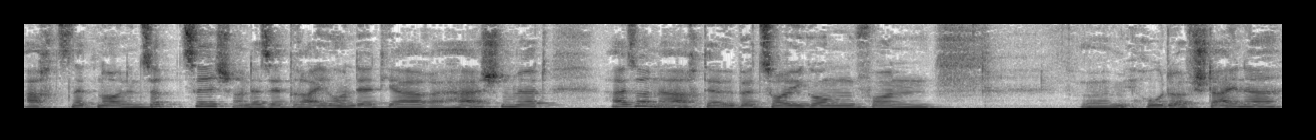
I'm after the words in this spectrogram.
1879 und dass er 300 Jahre herrschen wird, also nach der Überzeugung von Rudolf Steiner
